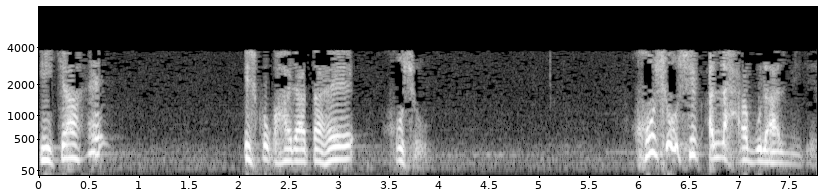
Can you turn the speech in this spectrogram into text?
یہ کیا ہے؟ اس کو کہا جاتا ہے خوشو خوشو صرف اللہ رب العالمی کے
